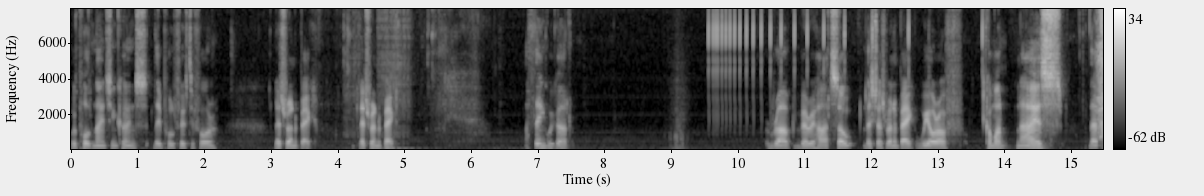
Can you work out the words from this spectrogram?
We pulled 19 coins, they pulled 54. Let's run it back. Let's run it back. I think we got robbed very hard. So let's just run it back. We are off. Come on. Nice. That's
